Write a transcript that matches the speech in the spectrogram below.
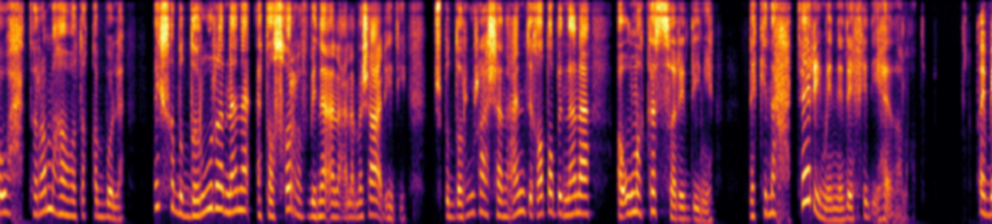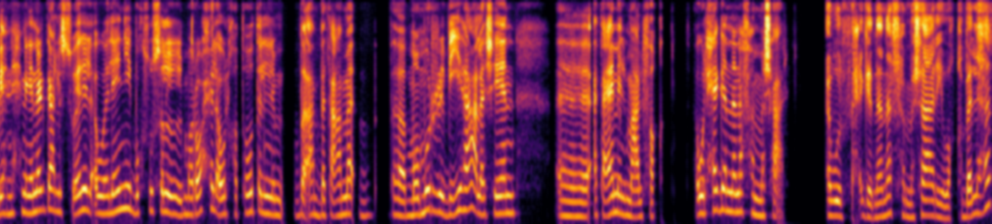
هو احترامها وتقبلها. ليس بالضرورة أن أنا أتصرف بناء على مشاعري دي. مش بالضرورة عشان عندي غضب أن أنا أقوم أكسر الدنيا. لكن أحترم إن داخلي هذا الغضب. طيب يعني إحنا نرجع للسؤال الأولاني بخصوص المراحل أو الخطوات اللي. بمر بيها علشان آه، أتعامل مع الفقد أول حاجة إن أنا أفهم مشاعري أول حاجة إن أنا أفهم مشاعري وأقبلها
